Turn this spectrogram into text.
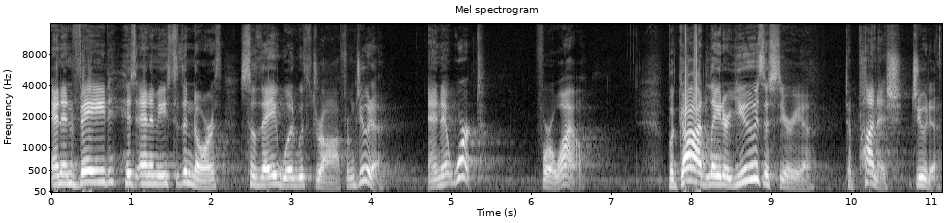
and invade his enemies to the north so they would withdraw from Judah. And it worked for a while. But God later used Assyria to punish Judah.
